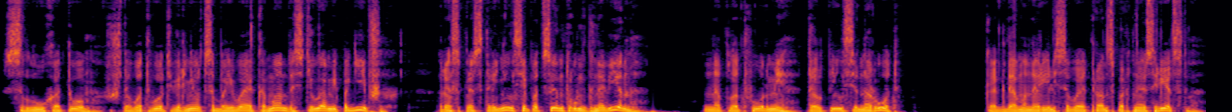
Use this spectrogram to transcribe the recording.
Слух о том, что вот-вот вернется боевая команда с телами погибших, распространился по центру мгновенно. На платформе толпился народ. Когда монорельсовое транспортное средство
